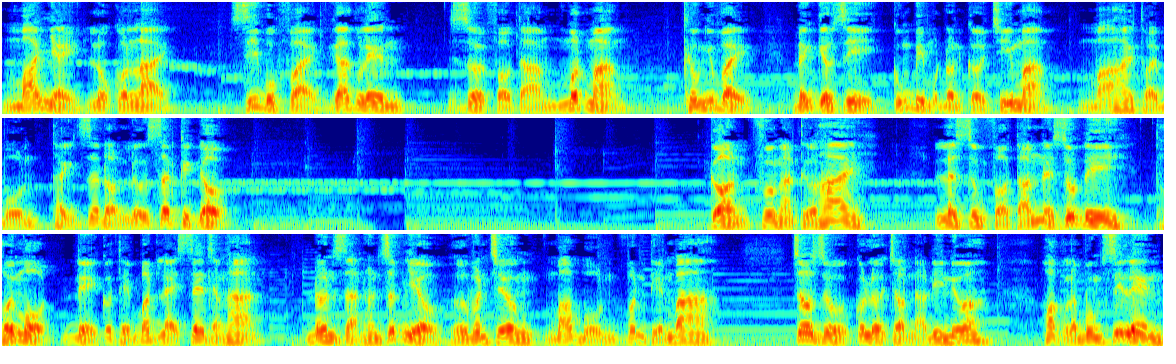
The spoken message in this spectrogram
Mã nhảy lộ còn lại, sĩ buộc phải gác lên, rồi pháo 8 mất mạng. Không như vậy, đánh kiểu gì cũng bị một đòn cờ chí mạng, mã hai thoái 4 thành ra đòn lưỡng rất kịch độc. Còn phương án thứ hai là dùng pháo 8 này rút đi, thối một để có thể bắt lại xe chẳng hạn. Đơn giản hơn rất nhiều, hứa vân trương, mã 4 Vân tiến 3. Cho dù có lựa chọn nào đi nữa, hoặc là bùng sĩ lên,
